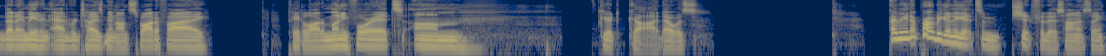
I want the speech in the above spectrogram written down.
that I made an advertisement on Spotify. Paid a lot of money for it. Um, good God, that was. I mean, I'm probably gonna get some shit for this, honestly.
